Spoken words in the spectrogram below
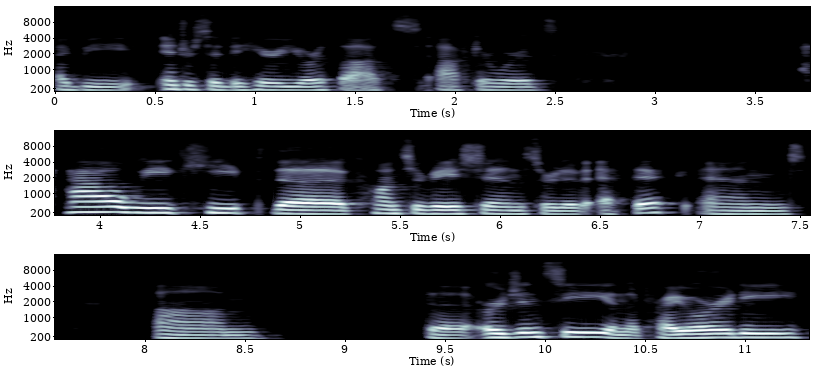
I'd be interested to hear your thoughts afterwards. How we keep the conservation sort of ethic and um, the urgency and the priority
